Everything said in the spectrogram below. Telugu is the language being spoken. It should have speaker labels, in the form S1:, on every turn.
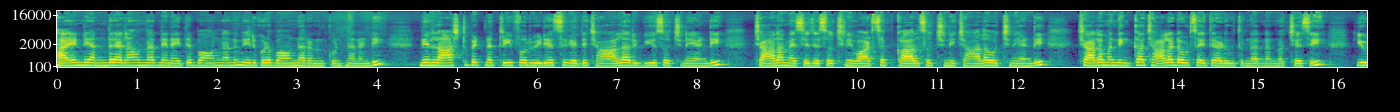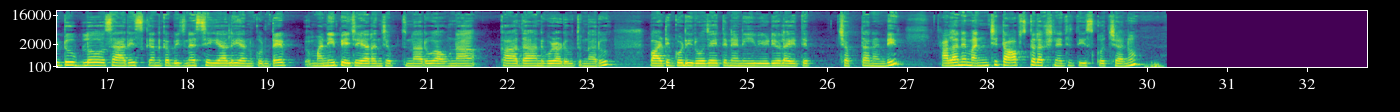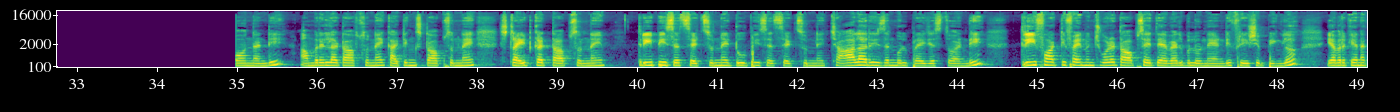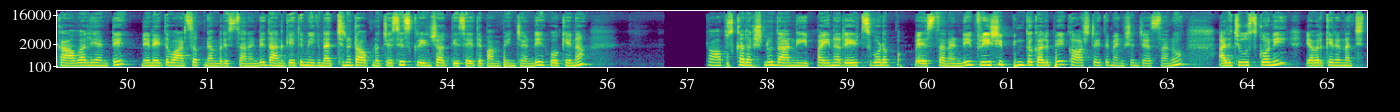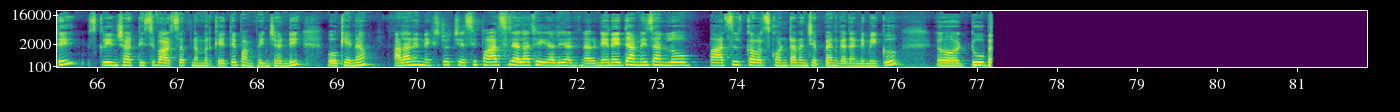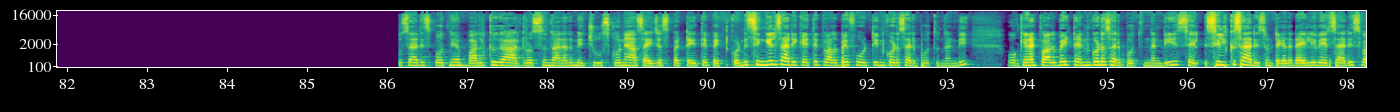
S1: హాయ్ అండి అందరు ఎలా ఉన్నారు? నేనైతే బాగున్నాను మీరు కూడా బాగున్నారు అనుకుంటున్నానండి నేను లాస్ట్ పెట్టిన త్రీ ఫోర్ వీడియోస్కి అయితే చాలా రివ్యూస్ వచ్చినాయండి. చాలా మెసేజెస్ వచ్చినాయి వాట్సాప్ కాల్స్ వచ్చినాయి చాలా వచ్చినాయండి. చాలామంది ఇంకా చాలా డౌట్స్ అయితే అడుగుతున్నారు నన్ను వచ్చేసి. యూట్యూబ్లో శారీస్ కనుక బిజినెస్ చేయాలి అనుకుంటే మనీ పే చేయాలని చెప్తున్నారు అవునా కాదా అని కూడా అడుగుతున్నారు. వాటికి కూడా ఈరోజైతే నేను ఈ వీడియోలో అయితే చెప్తానండి. అలానే మంచి టాప్స్ కలెక్షన్ అయితే తీసుకొచ్చాను. బాగుందండి. అంబ్రిల్లా టాప్స్ ఉన్నాయి కటింగ్స్ టాప్స్ ఉన్నాయి స్ట్రైట్ కట్ టాప్స్ ఉన్నాయి త్రీ పీసెస్ సెట్స్ ఉన్నాయి టూ పీసెస్ సెట్స్ ఉన్నాయి. చాలా రీజనబుల్ ప్రైజెస్తో అండి. త్రీ ఫార్టీ ఫైవ్ నుంచి కూడా టాప్స్ అయితే అవైలబుల్ ఉన్నాయండి ఫ్రీ షిప్పింగ్లో ఎవరికైనా కావాలి అంటే నేనైతే వాట్సాప్ నెంబర్ ఇస్తానండి. దానికైతే మీకు నచ్చిన టాప్ను వచ్చేసి స్క్రీన్ షాట్ తీసి అయితే పంపించండి. ఓకేనా? టాప్స్ కలెక్షన్ దాని పైన రేట్స్ కూడా వేస్తానండి. ఫ్రీ షిప్పింగ్తో కలిపి కాస్ట్ అయితే మెన్షన్ చేస్తాను. అది చూసుకొని ఎవరికైనా నచ్చితే స్క్రీన్ షాట్ తీసి వాట్సాప్ నెంబర్కి అయితే పంపించండి. ఓకేనా? అలానే నెక్స్ట్ వచ్చేసి పార్సిల్ ఎలా చేయాలి అంటున్నారు. నేనైతే అమెజాన్లో పార్సిల్ కవర్స్ కొంటానని చెప్పాను కదండి మీకు. టూ సారీస్ శారీస్ బల్క్గా ఆర్డర్ వస్తుందా అనేది మీరు చూసుకొని ఆ సైజెస్ బట్టి అయితే పెట్టుకోండి. సింగిల్ శారీకి అయితే ట్వెల్వ్ బై ఫోర్టీన్ కూడా సరిపోతుందండి. ఓకేనా? ట్వెల్వ్ బై టెన్ కూడా సరిపోతుందండి. సిల్క్ శారీస్ ఉంటాయి కదా daily wear saris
